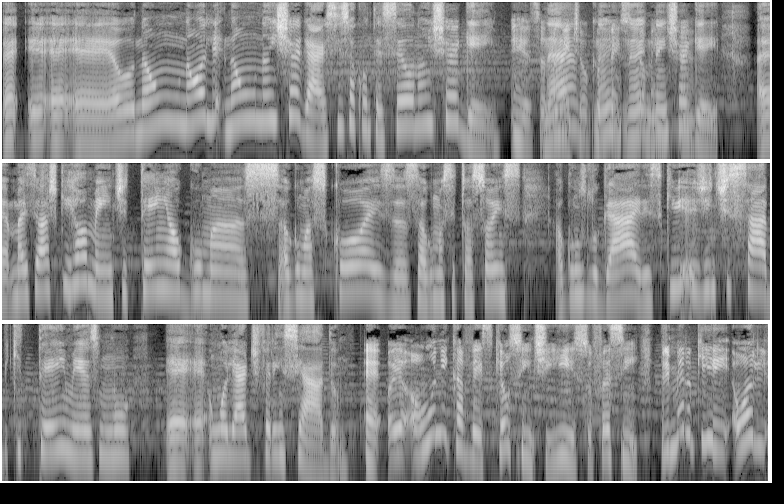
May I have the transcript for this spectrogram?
é, é, é, é, eu não, não, olhei- não, não enxergar. Se isso aconteceu, eu não enxerguei Exatamente, né? é o que eu Nem- penso nem, também. nem enxerguei. É, mas eu acho que realmente tem algumas, algumas coisas, algumas situações, alguns lugares que a gente sabe que tem mesmo é, é, um olhar diferenciado. É, a única vez que eu senti isso foi assim, primeiro que olh-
